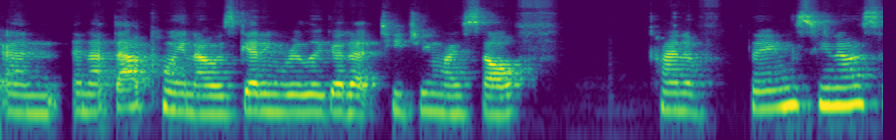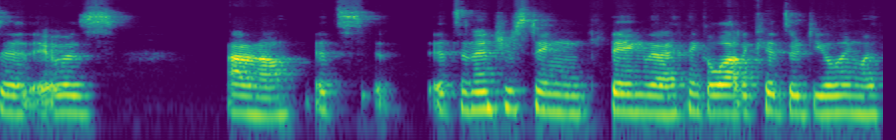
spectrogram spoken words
and and at that point, I was getting really good at teaching myself kind of things, you know. So it, it was, I don't know, it's it's an interesting thing that I think a lot of kids are dealing with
